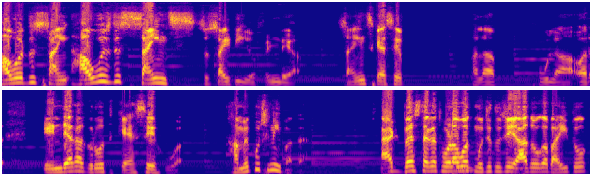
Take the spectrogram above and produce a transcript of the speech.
how are the how is the science society of India science कैसे फला फूला और इंडिया का ग्रोथ कैसे हुआ? हमें कुछ नहीं पता। एट बेस्ट अगर थोड़ा बहुत मुझे तुझे याद होगा भाई तो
